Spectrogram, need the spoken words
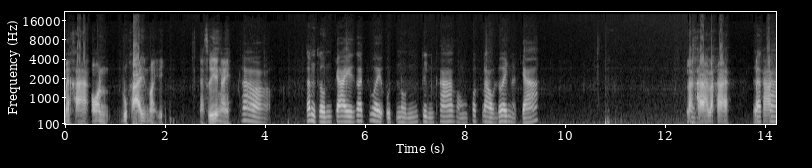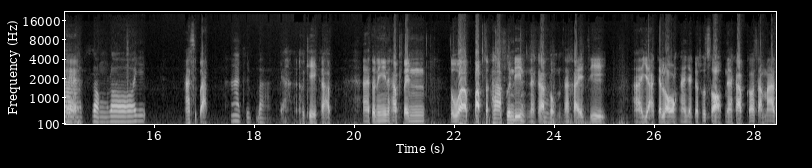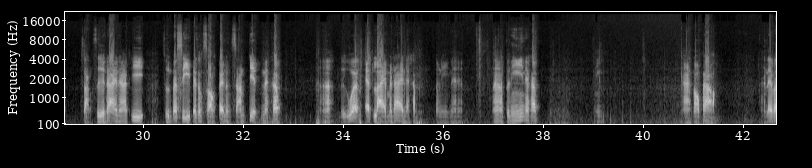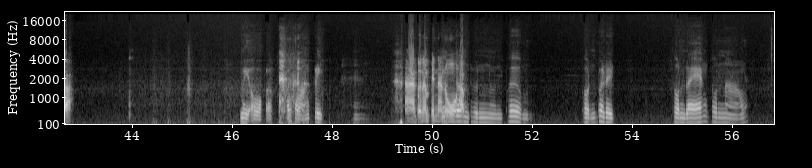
แม่ค้าอ้อนลูกค้าหน่อยดิจะซื้อยังไง ถ้า ท่านสนใจก็ช่วยอุดหนุนสินค้าของพวกเราด้วยนะจ๊ะ ราคาราคา ราราคาคาแค่ สองร้อย50บาทห้าสิบบาทจ้ะ โอเคครับ อ่าตัวนี้นะครับเป็นตัวปรับสภาพพื้นดินนะครับผมถ้าใครที่อ่าอยากจะลองนะอยากจะทดสอบนะครับ ก็สามารถสั่งซื้อได้นะที่ 0 8 4 8 2 2 8 1 3 7 นะครับ อ่าหรือว่าแอดไลน์มาได้นะครับ ตัวนี้นะฮะอ่าตัวนี้นะครับนี่อ่านออกเปล่าอ่านได้เปล่าไม่ออกหรอกภาษาอังกฤษ อ่า ตัวนั้นเป็นนาโนคต้รับนทุนเพิ่ม ผลผลิตทนแรงทนหนาว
